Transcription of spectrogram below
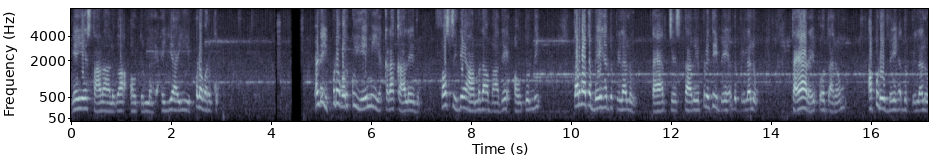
ఏ ఏ స్థానాలుగా అవుతున్నాయి? అయ్యాయి ఇప్పటి వరకు అంటే ఇప్పటి వరకు ఏమీ ఎక్కడా కాలేదు. ఫస్ట్ ఇదే అహ్మదాబాదే అవుతుంది. తర్వాత బేహద్ పిల్లలు తయారు చేస్తారు. ఎప్పుడైతే బేహద్ పిల్లలు తయారైపోతారో అప్పుడు బేహద్ పిల్లలు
